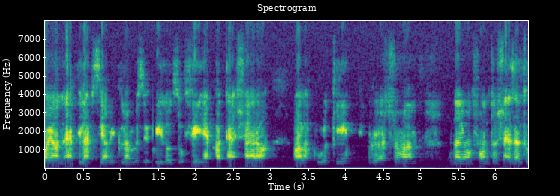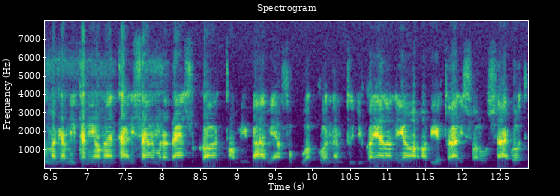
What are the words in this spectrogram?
olyan epilepszia, ami különböző villódzó fények hatására alakul ki, görcsroham. Nagyon fontos ezen túl megemlíteni a mentális elmaradásokat, ami bármilyen fokú, akkor nem tudjuk ajánlani a, a virtuális valóságot,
